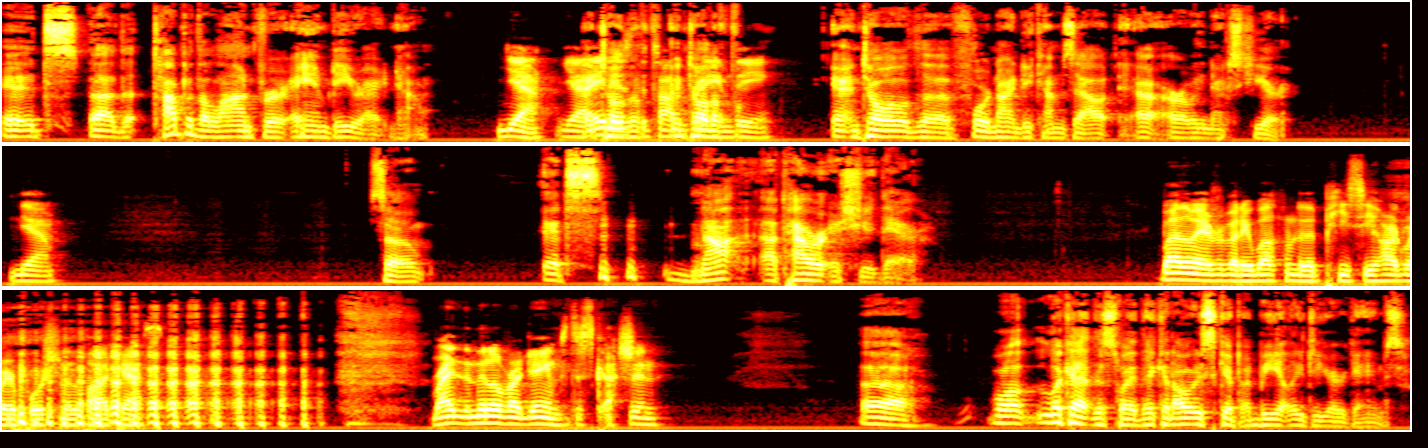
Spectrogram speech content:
it's uh, the top of the line for AMD right now. Yeah, yeah, it is the, the top for AMD. The, until the 490 comes out uh, early next year. Yeah. So it's not a power issue there. By the way, everybody, welcome to the PC hardware portion of the podcast. right in the middle of our games discussion. Uh, well, look at it this way: they can always skip immediately to your games.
